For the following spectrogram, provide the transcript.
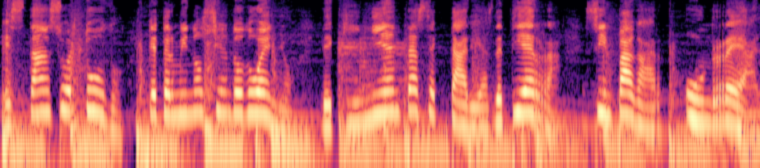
Es tan suertudo que terminó siendo dueño de 500 hectáreas de tierra sin pagar un real.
